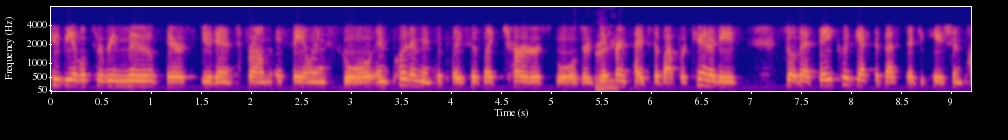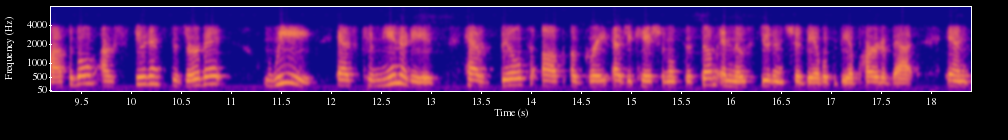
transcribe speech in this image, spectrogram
to be able to remove their students from a failing school and put them into places like charter schools or Great. different types of opportunities so that they could get the best education possible. Our students deserve it. We, as communities, have built up a great educational system, and those students should be able to be a part of that. And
